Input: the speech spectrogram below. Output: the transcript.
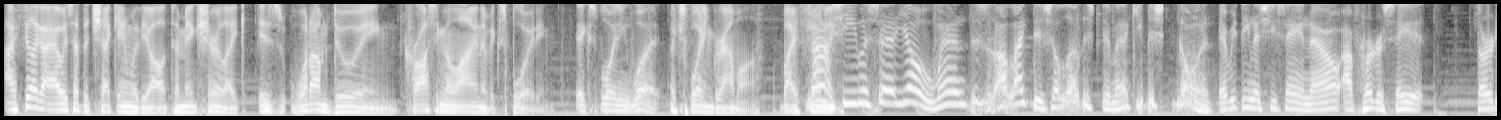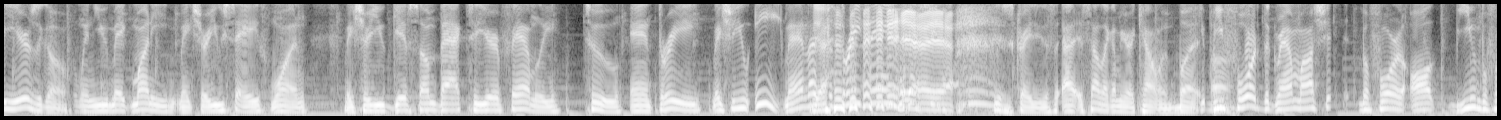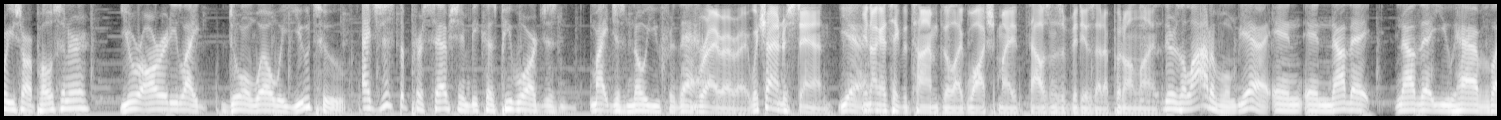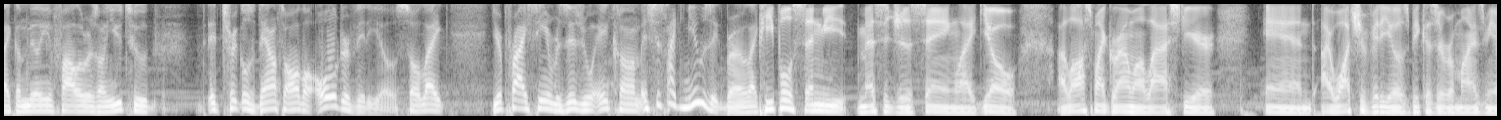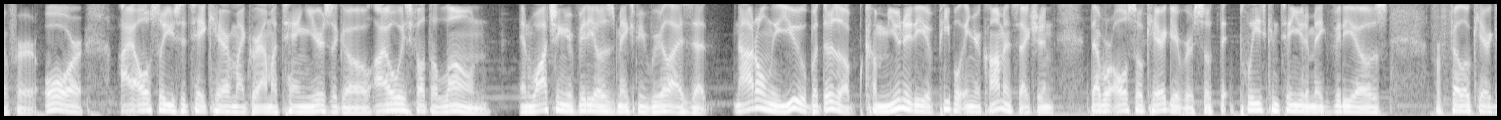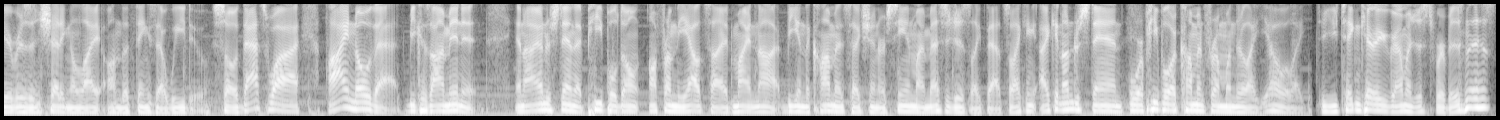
I feel like I always have to check in with y'all to make sure like is what I'm doing crossing the line of exploiting, Exploiting what? exploiting grandma by filming. Nah, she even said, "Yo, man, this is I like this. I love this shit, man. Keep this shit going." Everything that she's saying now, I've heard her say it 30 years ago. When you make money, make sure you save. One, make sure you give some back to your family. Two and three, make sure you eat, man. That's Yeah. the three things. that Yeah, yeah. This is crazy. This, uh, it sounds like I'm your accountant, but before the grandma shit, before all, even before you start posting her, you were already like doing well with YouTube. It's just the perception because people are just might just know you for that. Right, right, right. Which I understand. Yeah. You're not gonna take the time to like watch my thousands of videos that I put online. there's a lot of them yeah and and now that now that you have like a million followers on youtube it trickles down to all the older videos so like you're probably seeing residual income it's just like music bro like People send me messages saying like, "Yo, I lost my grandma last year." And I watch your videos because it reminds me of her. Or I also used to take care of my grandma 10 years ago. I always felt alone. And watching your videos makes me realize that not only you, but there's a community of people in your comment section that were also caregivers. So please continue to make videos for fellow caregivers and shedding a light on the things that we do. So that's why I know that because I'm in it. And I understand that people don't uh, from the outside might not be in the comment section or seeing my messages like that. So I can I can understand where people are coming from when they're like, "Yo, like are you taking care of your grandma just for business?"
